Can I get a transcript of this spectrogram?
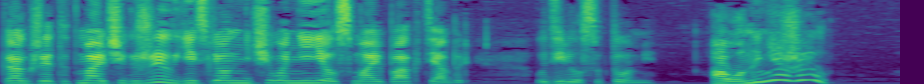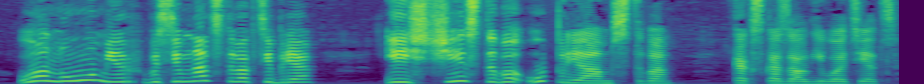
«Как же этот мальчик жил, если он ничего не ел с мая по октябрь?» — удивился Томми. «А он и не жил. Он умер 18 октября из чистого упрямства, как сказал его отец.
